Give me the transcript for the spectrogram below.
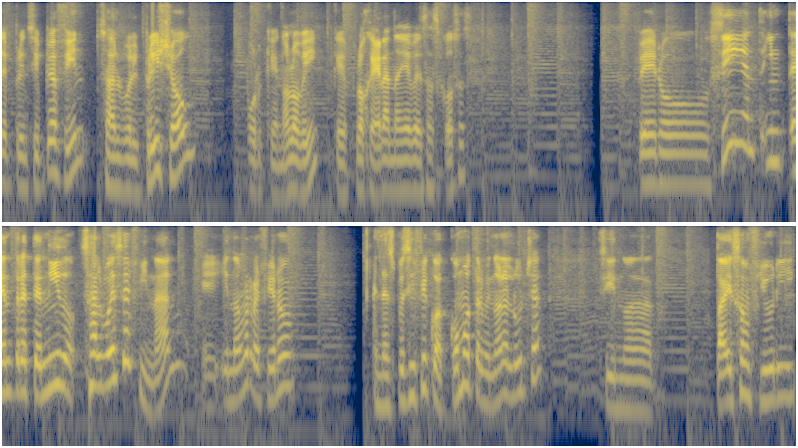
de principio a fin, salvo el pre-show, porque no lo vi, que flojera, nadie ve esas cosas. Pero sí, entretenido, salvo ese final, y no me refiero en específico a cómo terminó la lucha, sino a Tyson Fury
